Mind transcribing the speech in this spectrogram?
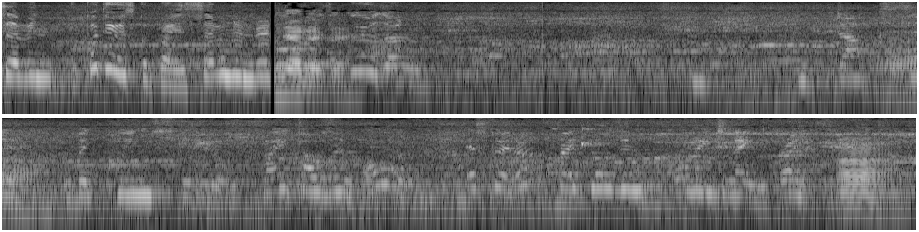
सेवन कति हो यसको प्राइस सेभेन हन्ड्रेड यसको हेर फोर प्राइस हाँ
